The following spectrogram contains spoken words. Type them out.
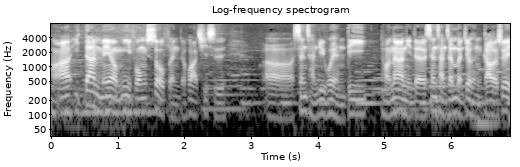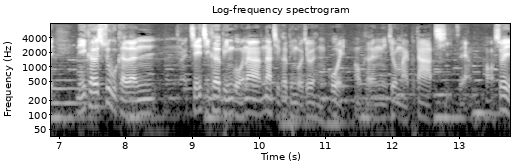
好啊，一旦没有蜜蜂授粉的话，其实呃生产率会很低，好，那你的生产成本就很高了，所以你一棵树可能结几颗苹果，那那几颗苹果就会很贵，哦，可能你就买不大起这样，好，所以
